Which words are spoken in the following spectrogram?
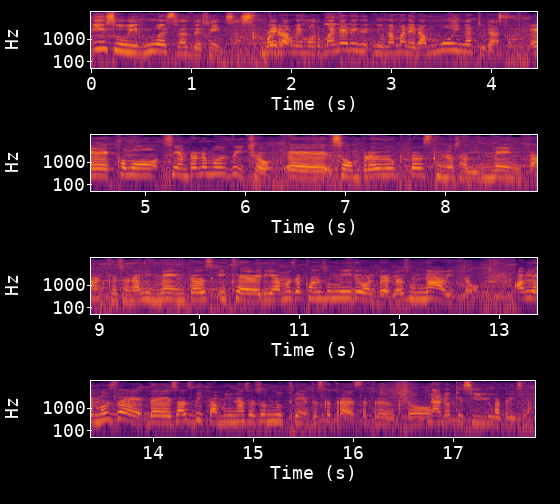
y subir nuestras defensas de la mejor manera y de una manera muy natural. Eh, como siempre lo hemos dicho, eh, son productos que nos alimentan, que son alimentos y que deberíamos de consumir y volverlos un hábito. Hablemos de, esas vitaminas, esos nutrientes que trae este producto. Claro que sí, Lu. Patricia.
